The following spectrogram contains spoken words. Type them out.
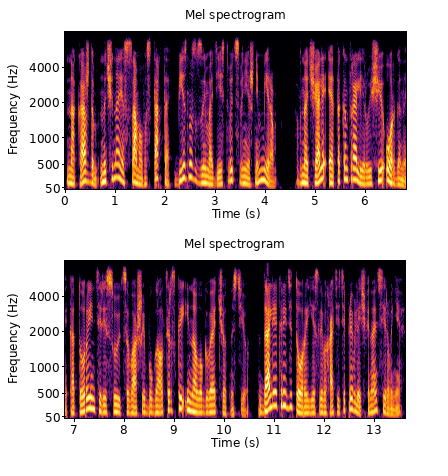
На каждом, начиная с самого старта, бизнес взаимодействует с внешним миром. Вначале это контролирующие органы, которые интересуются вашей бухгалтерской и налоговой отчетностью. Далее кредиторы, если вы хотите привлечь финансирование.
